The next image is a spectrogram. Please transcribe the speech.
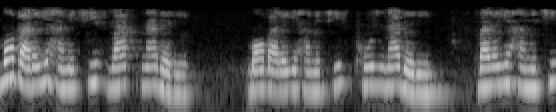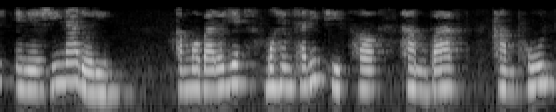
ما برای همه چیز وقت نداریم. ما برای همه چیز پول نداریم. برای همه چیز انرژی نداریم. اما برای مهمترین چیزها هم وقت، هم پول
